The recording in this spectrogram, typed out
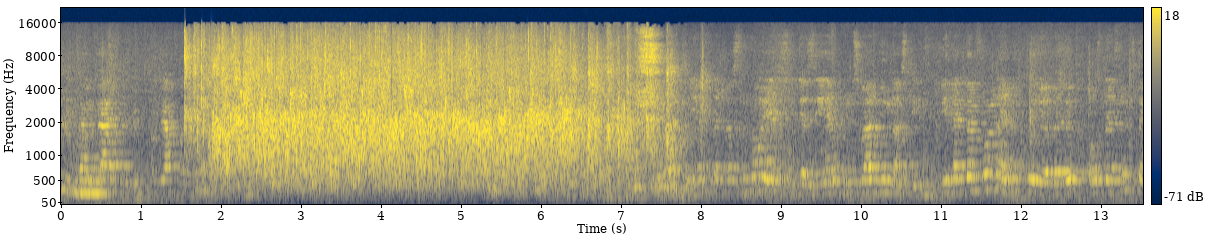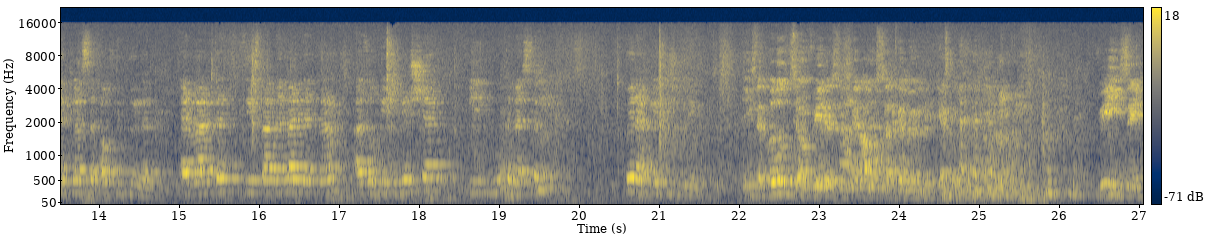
Und dann Jetzt etwas Neues gesehen, und zwar Gymnastik. Wir hätten vorhin Victoria Bedür aus der 5. Klasse auf die Bühne erwartet, sie ist aber leider krank, also wir wünschen ihr gute Besserung. Hören wir die Jury. Diese Produktion wird es sicher außergewöhnlich gewesen. Wie ich sehe,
